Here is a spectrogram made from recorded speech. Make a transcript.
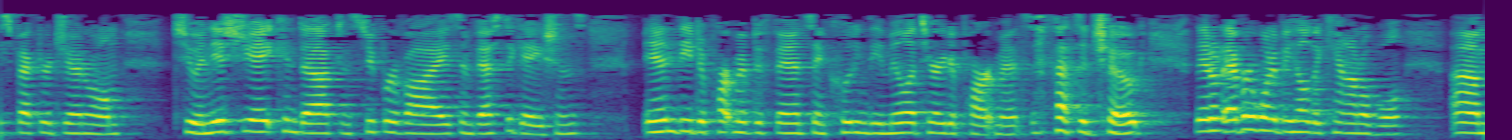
Inspector General to initiate, conduct, and supervise investigations in the Department of Defense, including the military departments. that's a joke. They don't ever want to be held accountable. Um,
